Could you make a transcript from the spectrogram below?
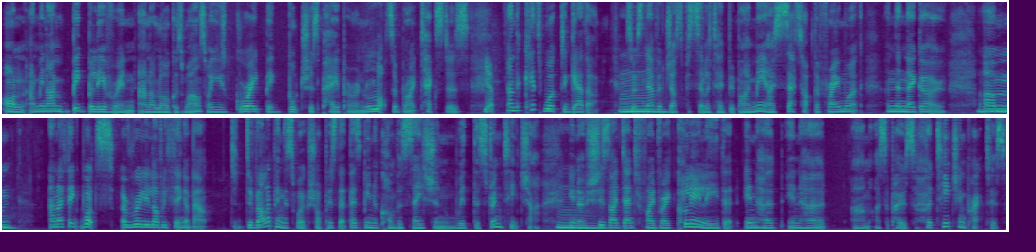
on. I mean, I'm a big believer in analog as well, so I use great big butcher's paper and lots of bright textures. Yep. And the kids work together, mm. so it's never mm. just facilitated by me. I set up the framework, and then they go. Mm. Um, and I think what's a really lovely thing about developing this workshop is that there's been a conversation with the string teacher. Mm. You know, she's identified very clearly that in her in her um, I suppose her teaching practice,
